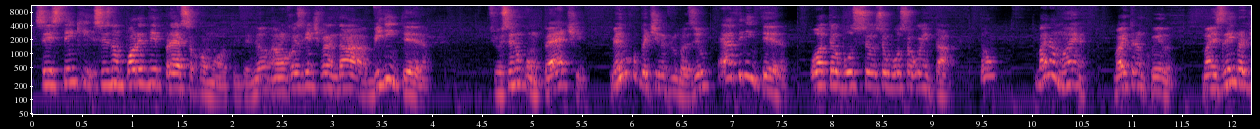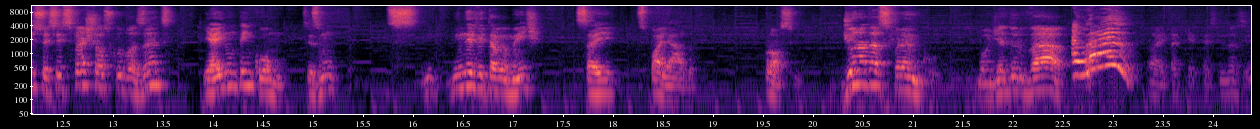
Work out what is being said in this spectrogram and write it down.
vocês têm que, vocês não podem ter pressa com a moto, entendeu? É uma coisa que a gente vai andar a vida inteira. Se você não compete, mesmo competindo aqui no Brasil, é a vida inteira. Ou até o bolso, seu, seu bolso aguentar. Então, vai na manha, vai tranquilo. Mas lembra disso aí, vocês fecham as curvas antes e aí não tem como. Vocês vão inevitavelmente sair espalhado. Próximo. Jonatas Franco. Bom dia, Durval. Ai, tá aqui, tá escrito assim.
